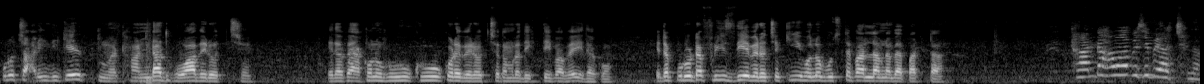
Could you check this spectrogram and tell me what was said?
পুরো চারিদিকে ঠান্ডা ধোঁয়া বেরোচ্ছে। এ দেখো এখনও হু হু হু করে বেরোচ্ছে তোমরা দেখতেই পাবে এই দেখো। এটা পুরোটা ফ্রিজ দিয়ে বেরোচ্ছে কি হলো বুঝতে পারলাম না ব্যাপারটা। ঠান্ডা হাওয়া বেশি বেরোচ্ছে না।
